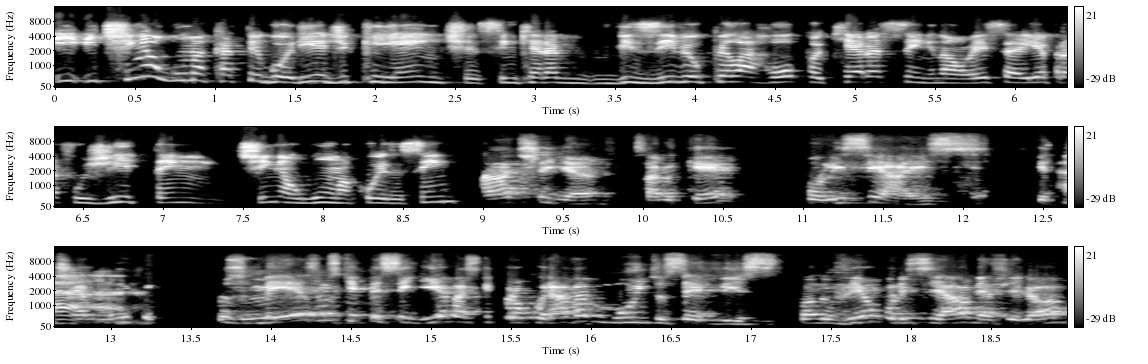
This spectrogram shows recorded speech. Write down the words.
E, e, tinha alguma categoria de cliente assim que era visível pela roupa que era assim, não, esse aí é para fugir? Tem, tinha alguma coisa assim? Ah, tinha. Sabe o quê? Policiais. E ah. tinha muito, os mesmos que perseguia, mas que procurava muito serviço. Quando via um policial, minha filha, ó,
